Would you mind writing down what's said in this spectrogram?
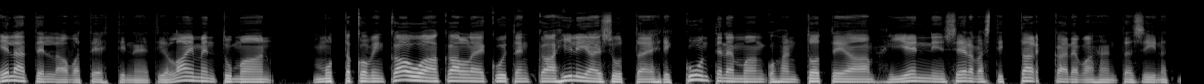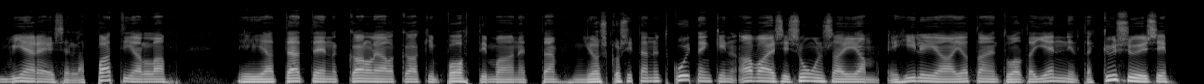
elätellä, ovat ehtineet jo laimentumaan, mutta kovin kauaa Kalle ei kuitenkaan hiljaisuutta ehdi kuuntelemaan, kun hän toteaa Jennin selvästi tarkkailevan häntä siinä viereisellä patjalla. Ja täten Kalle alkaakin pohtimaan, että josko sitä nyt kuitenkin avaisi suunsa ja hiljaa jotain tuolta Jenniltä kysyisi –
